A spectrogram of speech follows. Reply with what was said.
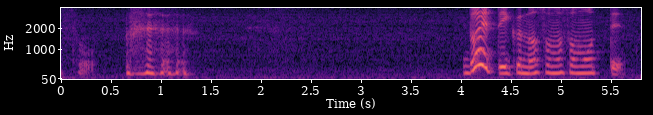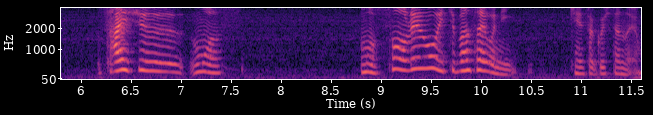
そう。どうやって行くの？そもそもって。最終もうもうそれを一番最後に検索したのよ。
